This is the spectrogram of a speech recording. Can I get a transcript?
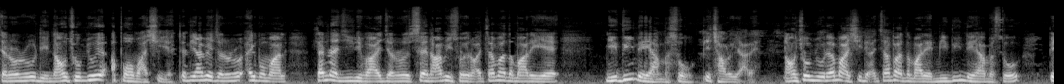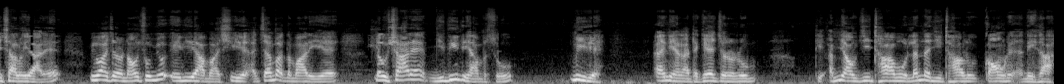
ကျွန်တော်တို့ဒီနောင်ချိုမျိုးရဲ့အပေါ်မှာရှိတယ်။တနည်းအားဖြင့်ကျွန်တော်တို့အဲ့ပေါ်မှာလက်နက်ကြီးတွေပါကျွန်တော်တို့ဆင်ထားပြီဆိုရင်တော့အကြမ်းဖက်သမားတွေရဲ့မြည်သီးနေရာမဆိုပစ်ချလို့ရတယ်။ နောင်ချိုမျိုးထဲမှာရှိတဲ့အကြမ်းဖက်သမားတွေမြည်သီးနေရာမဆိုပစ်ချလို့ရတယ်။ပြီးတော့ကျွန်တော်နောင်ချိုမျိုး area မှာရှိတဲ့အကြမ်းဖက်သမားတွေရဲ့လှုပ်ရှားတဲ့မြည်သီးနေရာမဆိုမိတယ်။အဲ့နေရာကတကယ်ကျွန်တော်တို့ဒီအမြောက်ကြီးထားဖို့လက်နက်ကြီးထားလို့ကောင်းတဲ့အနေထား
